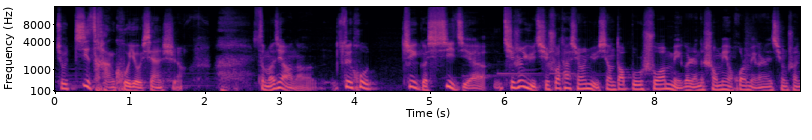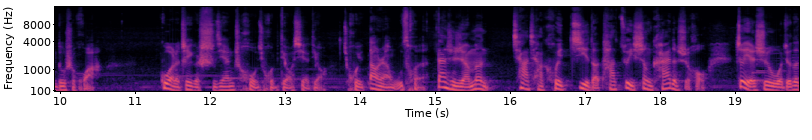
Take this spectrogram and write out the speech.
就既残酷又现实。怎么讲呢？最后这个细节，其实与其说它形容女性，倒不如说每个人的生命或者每个人的青春都是花。过了这个时间之后，就会凋谢掉，就会荡然无存。但是人们恰恰会记得它最盛开的时候，这也是我觉得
